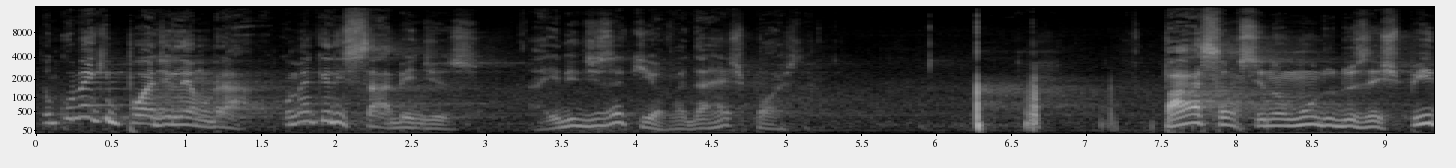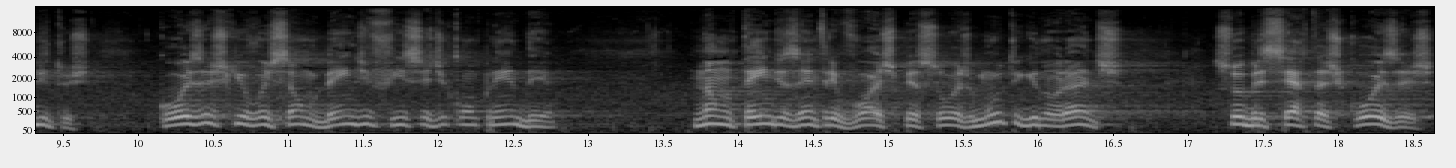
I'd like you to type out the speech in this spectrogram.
Então como é que pode lembrar? Como é que eles sabem disso? Aí ele diz aqui, ó, vai dar a resposta. Passam-se no mundo dos espíritos coisas que vos são bem difíceis de compreender não tendes entre vós pessoas muito ignorantes sobre certas coisas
